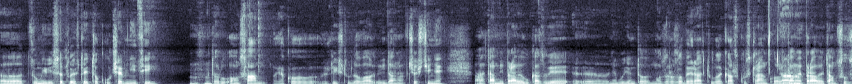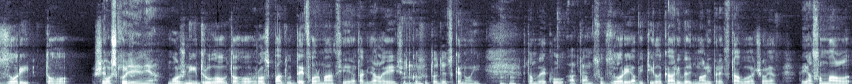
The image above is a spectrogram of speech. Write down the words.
Uh, tu mi vysvetľuje v tejto učebnici, uh-huh. ktorú on sám ako vždy študoval, vydaná v češtine. A tam mi práve ukazuje, e, nebudem to moc rozoberať, tú lekárskú stránku, ale tam, je práve, tam sú vzory toho poškodenia. možných druhov toho rozpadu, deformácie a tak ďalej. Všetko uh-huh. sú to detské nohy uh-huh. v tom veku a tam sú vzory, aby tí lekári mali predstavu a čo ja. Ja som mal,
